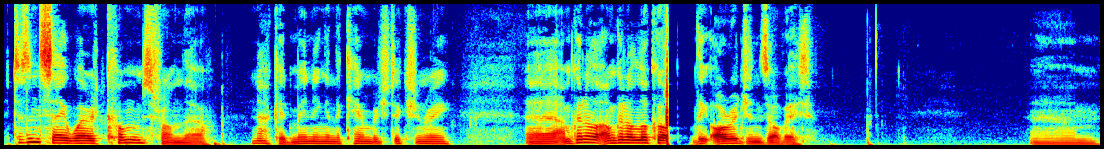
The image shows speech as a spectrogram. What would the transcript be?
It doesn't say where it comes from, though. Knackered, meaning in the Cambridge Dictionary. Uh, I'm gonna I'm gonna look up the origins of it. Um,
